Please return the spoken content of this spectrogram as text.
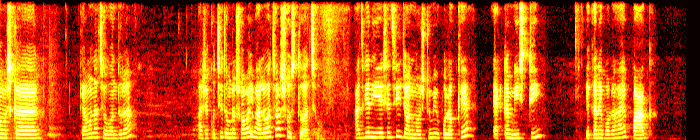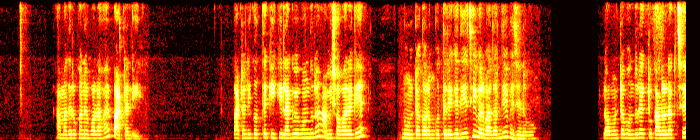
নমস্কার। কেমন আছো বন্ধুরা? আশা করছি তোমরা সবাই ভালো আছো আর সুস্থ আছো। আজকে নিয়ে এসেছি জন্মাষ্টমী উপলক্ষে একটা মিষ্টি। এখানে বলা হয় পাগ। আমাদের ওখানে বলা হয় পাটালি। পাটালি করতে কি কি লাগবে বন্ধুরা? আমি সবার আগে নুনটা গরম করতে রেখে দিয়েছি, এবার বাদাম দিয়ে ভেজে নেব। লবণটা বন্ধুরা একটু কালো লাগছে।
